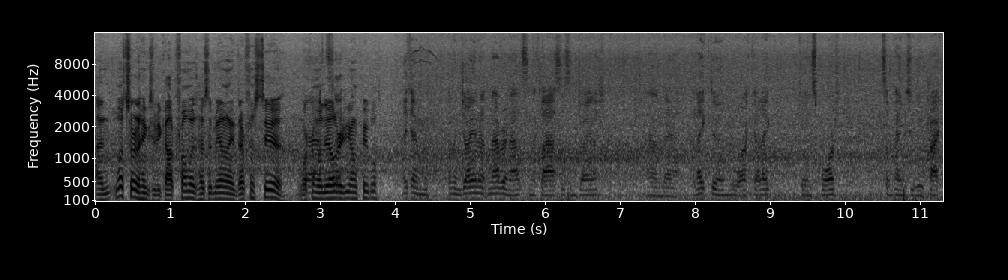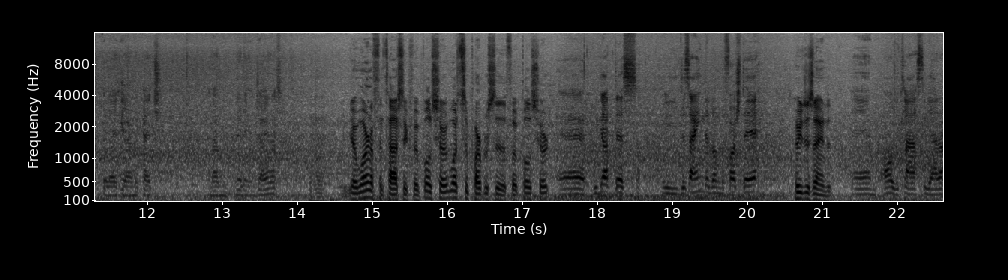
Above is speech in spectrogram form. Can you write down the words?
And what sort of things have you got from it? Has it made any difference to you working Yeah, with the other young people? Like I'm, I'm enjoying it, and everyone else in the class is enjoying it. And uh, I like doing work. I like doing sport. Sometimes we do practical out here on the pitch, and I'm really enjoying it. You're wearing a fantastic football shirt. What's the purpose of the football shirt? Uh, we got this. We designed it on the first day. Who designed it? Um, all the class together.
